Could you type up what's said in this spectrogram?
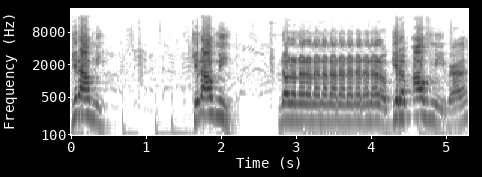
Get off me. Get off me. No, no, no, no, no, no, no, no, no, no, no, no, no. Get up off me, bruh.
